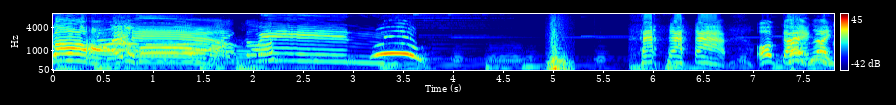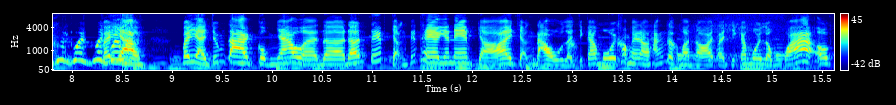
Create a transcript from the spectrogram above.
cơ hội nè. my God. win. Ok bạn ơi. bây giờ bây giờ chúng ta cùng nhau à, đến tiếp trận tiếp theo nha anh em. Trời ơi trận đầu là chị ca mui không thể nào thắng được mình rồi tại chị ca mui lùng quá. Ok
